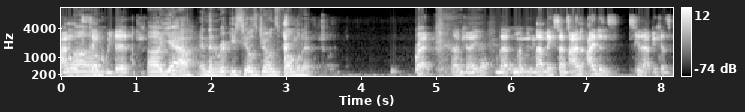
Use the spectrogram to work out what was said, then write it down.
i don't Um, think we did Uh, yeah. And then Ricky Seals Jones fumbled it. Right. Okay. Yeah. That that makes sense. I, I didn't see that because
